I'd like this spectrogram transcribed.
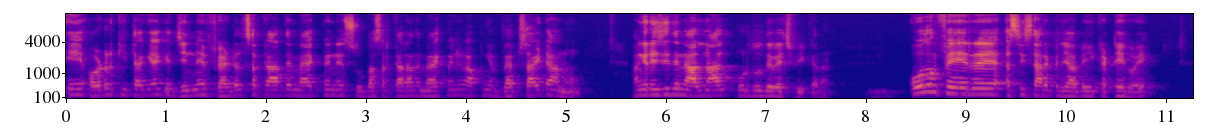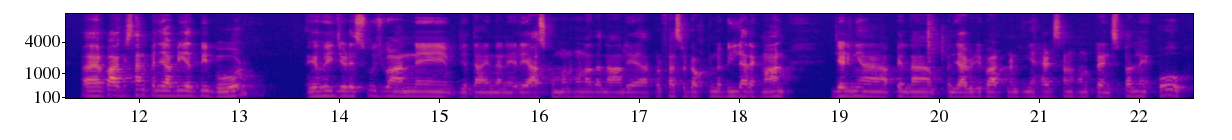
ਇਹ ਆਰਡਰ ਕੀਤਾ ਗਿਆ ਕਿ ਜਿੰਨੇ ਫੈਡਰਲ ਸਰਕਾਰ ਦੇ ਮਹਿਕਮੇ ਨੇ, ਸੂਬਾ ਸਰਕਾਰਾਂ ਦੇ ਮਹਿਕਮੇ ਨੇ, ਉਹ ਆਪਣੀਆਂ ਵੈਬਸਾਈਟਾਂ ਨੂੰ ਅੰਗਰੇਜ਼ੀ ਦੇ ਨਾਲ ਨਾਲ ਉਰਦੂ ਦੇ ਵਿੱਚ ਵੀ ਕਰਨ। ਉਦੋਂ ਫਿਰ ਅਸੀਂ ਸਾਰੇ ਪੰਜਾਬੀ ਇਕੱਠੇ ਹੋਏ। ਪਾਕਿਸਤਾਨ ਪੰਜਾਬੀ ਅਦਬੀ ਬੋਰਡ, ਇਹੋ ਹੀ ਜਿਹੜੇ ਸੂਝਵਾਨ ਨੇ, ਜਿੱਦਾਂ ਇਹਨਾਂ ਨੇ ਰਿਆਸ ਕੁਮਨ ਹੋਣਾ ਦਾ ਨਾਮ ਲਿਆ, ਪ੍ਰੋਫੈਸਰ ਡਾਕਟਰ ਨਬੀਲਾ ਰਹਿਮਾਨ ਜਿਹੜੀਆਂ ਪਹਿਲਾਂ ਪੰਜਾਬੀ ਡਿਪਾਰਟਮੈਂਟ ਦੀਆਂ ਹੈਡਸ ਹਨ, ਹੁਣ ਪ੍ਰਿੰਸੀਪਲ ਨੇ ਉਹ,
